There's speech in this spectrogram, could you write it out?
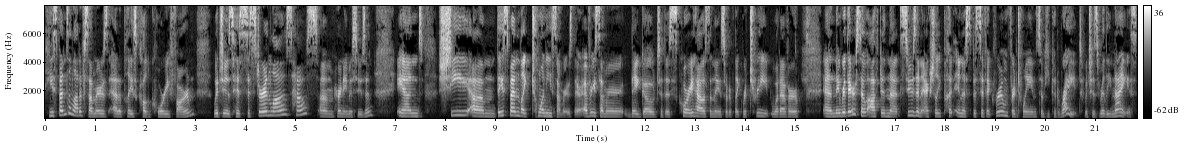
He spends a lot of summers at a place called Quarry Farm, which is his sister in law's house. Um, her name is Susan. And she, um, they spend like 20 summers there. Every summer they go to this quarry house and they sort of like retreat, whatever. And they were there so often that Susan actually put in a specific room for Twain so he could write, which is really nice.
